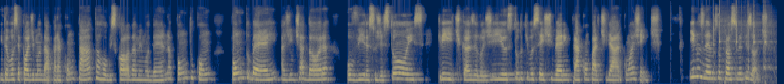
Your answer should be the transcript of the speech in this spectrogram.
Então, você pode mandar para contato, arroba escoladamemmoderna.com.br. A gente adora ouvir as sugestões, críticas, elogios, tudo que vocês tiverem para compartilhar com a gente. E nos vemos no próximo episódio.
